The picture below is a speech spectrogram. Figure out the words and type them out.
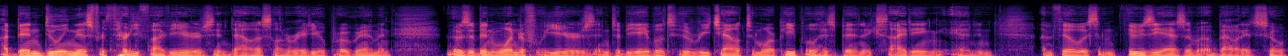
I've been doing this for 35 years in Dallas on a radio program, and those have been wonderful years. And to be able to reach out to more people has been exciting, and I'm filled with some enthusiasm about it. So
